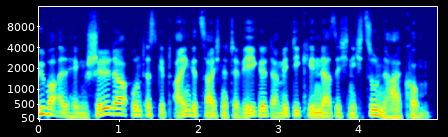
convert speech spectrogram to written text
überall hängen Schilder und es gibt eingezeichnete Wege, damit die Kinder sich nicht zu nahe kommen.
